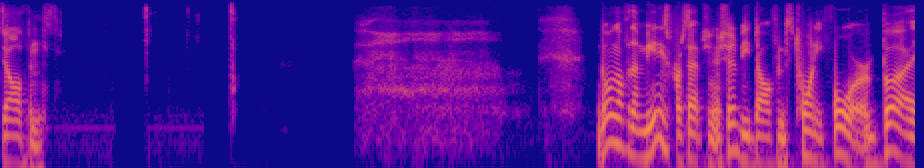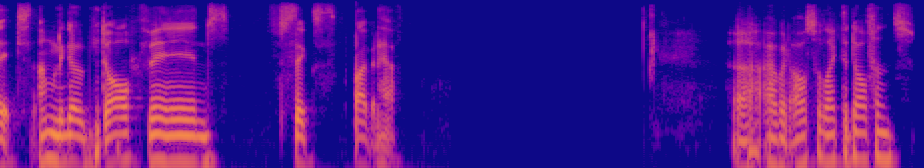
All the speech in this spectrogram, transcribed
Dolphins. Going off of the meetings perception, it should be Dolphins 24, but I'm going to go Dolphins six, five and a half. Uh, I would also like the Dolphins,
